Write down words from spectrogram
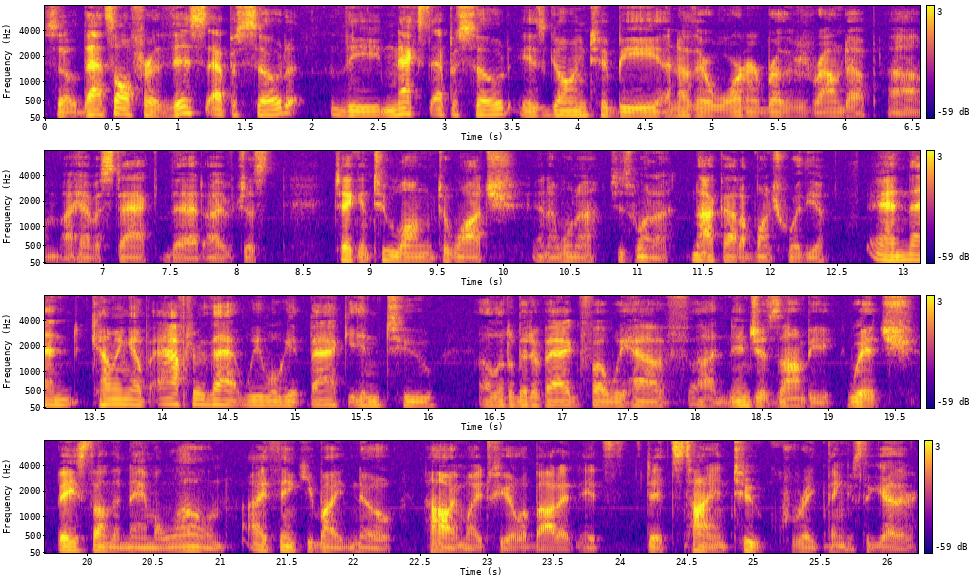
So that's all for this episode. The next episode is going to be another Warner Brothers roundup. Um, I have a stack that I've just taken too long to watch, and I wanna just wanna knock out a bunch with you. And then coming up after that, we will get back into a little bit of AGFA. We have uh, Ninja Zombie, which, based on the name alone, I think you might know how I might feel about it. It's it's tying two great things together.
